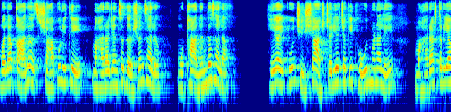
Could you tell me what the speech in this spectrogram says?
मला कालच शहापूर इथे महाराजांचं दर्शन झालं. मोठा आनंद झाला. हे ऐकून शिष्य आश्चर्यचकित होऊन म्हणाले महाराज तर या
